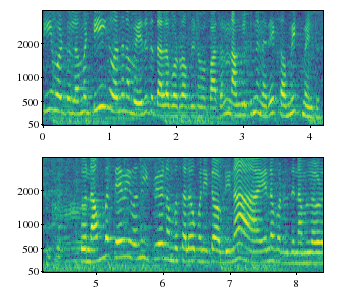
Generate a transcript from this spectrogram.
டீ மட்டும் இல்லாமல் டீக்கு வந்து நம்ம எதுக்கு தள்ளப்படுறோம் அப்படின்னு நம்ம பார்த்தோம்னா நம்மளுக்குன்னு நிறைய கமிட்மெண்ட்ஸ் இருக்கு. ஸோ நம்ம தேவையை வந்து இப்போயே நம்ம செலவு பண்ணிட்டோம் அப்படின்னா என்ன பண்ணுறது நம்மளோட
